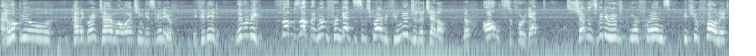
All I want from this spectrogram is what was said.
I hope you had a great time while watching this video. If you did, leave a big thumbs up and don't forget to subscribe if you're new to the channel. Don't also forget to share this video with your friends if you found it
